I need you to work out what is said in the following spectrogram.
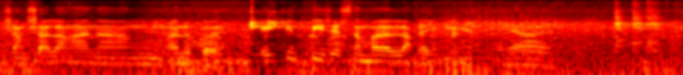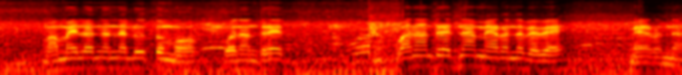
Isang salangan ng ano to eh. 18 pieces na malalaki. Ayan. Mamailan na naluto mo? 100? 100 na, meron na bebe? Meron na.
